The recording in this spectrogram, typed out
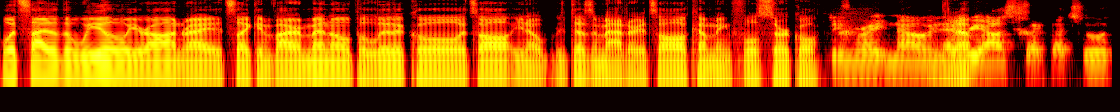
what side of the wheel you're on, right? It's like environmental, political. It's all you know. It doesn't matter. It's all coming full circle right now in yep. every aspect that you look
